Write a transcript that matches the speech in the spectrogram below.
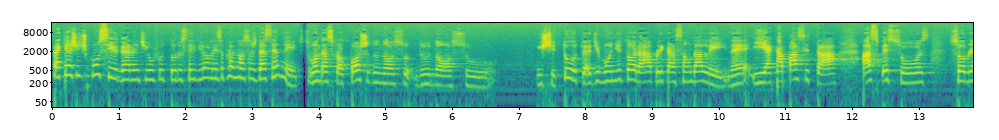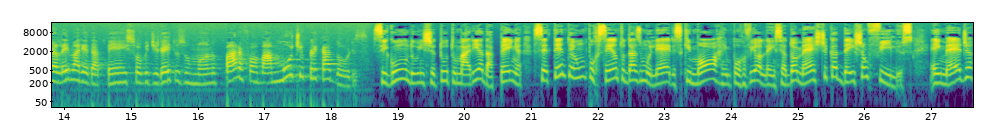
para que a gente consiga garantir um futuro sem violência para nossos descendentes. Uma das propostas do nosso, do nosso instituto é de monitorar a aplicação da lei, né? E é capacitar as pessoas sobre a Lei Maria da Penha e sobre direitos humanos para formar multiplicadores. Segundo o Instituto Maria da Penha, 71% das mulheres que morrem por violência doméstica deixam filhos. Em média,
